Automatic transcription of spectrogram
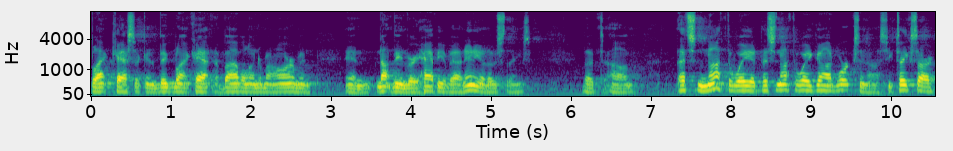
black cassock and a big black hat and a Bible under my arm and, and not being very happy about any of those things. But um, that's, not the way it, that's not the way God works in us. He takes our,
